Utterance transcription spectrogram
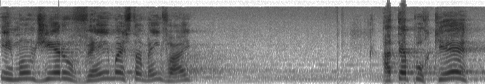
Irmão, dinheiro vem, mas também vai. Até porque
